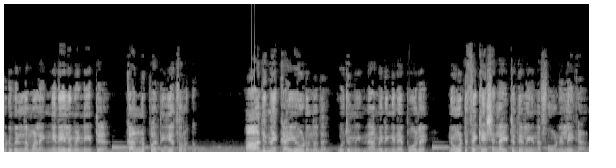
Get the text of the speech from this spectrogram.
ഒടുവിൽ നമ്മൾ എങ്ങനെയും എണ്ണീറ്റ് കണ്ണു പതിയെ തുറക്കും. ആദ്യമേ കൈ ഓടുന്നത് ഒരു മിന്നാമിരിങ്ങിനെ പോലെ നോട്ടിഫിക്കേഷൻ ലൈറ്റ് തെളിയുന്ന ഫോണിലേക്കാണ്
